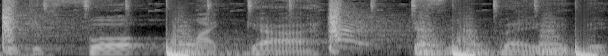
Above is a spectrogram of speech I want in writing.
Thick as fuck. Oh my god. That's my baby.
